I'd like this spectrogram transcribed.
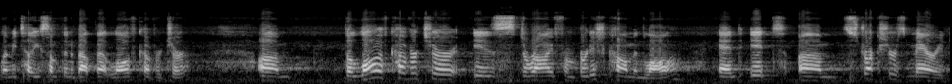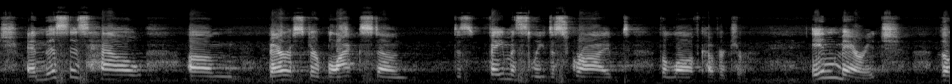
let me tell you something about that law of coverture. Um, the law of coverture is derived from British common law, and it um, structures marriage. And this is how um, Barrister Blackstone famously described the law of coverture. In marriage, the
